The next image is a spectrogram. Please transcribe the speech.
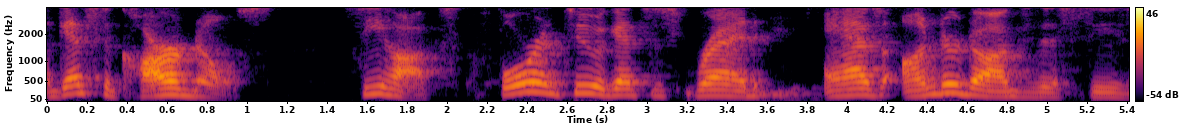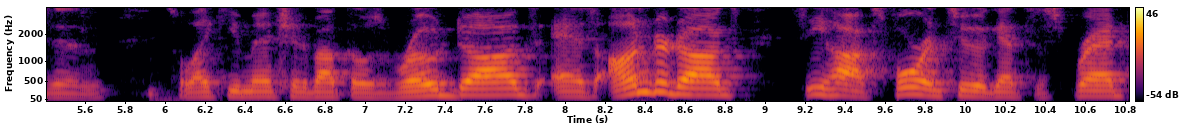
against the Cardinals. Seahawks four and two against the spread as underdogs this season. So, like you mentioned about those road dogs as underdogs, Seahawks four and two against the spread.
